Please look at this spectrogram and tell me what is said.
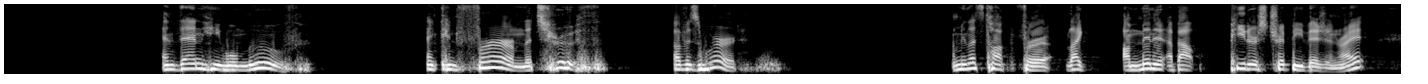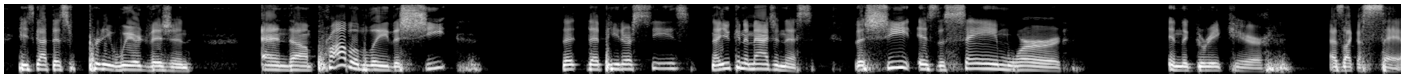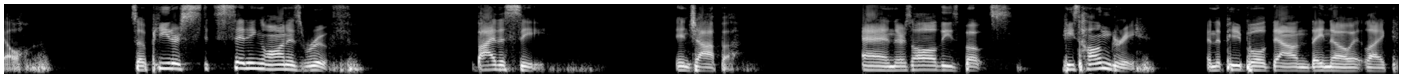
And then He will move and confirm the truth of His Word. I mean, let's talk for like a minute about Peter's trippy vision, right? He's got this pretty weird vision. And um, probably the sheet that, that Peter sees. Now, you can imagine this the sheet is the same word in the Greek here as like a sail. So Peter's sitting on his roof by the sea in Joppa. And there's all these boats. He's hungry. And the people down, they know it like,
